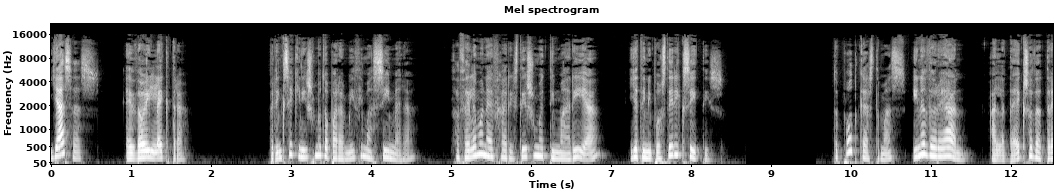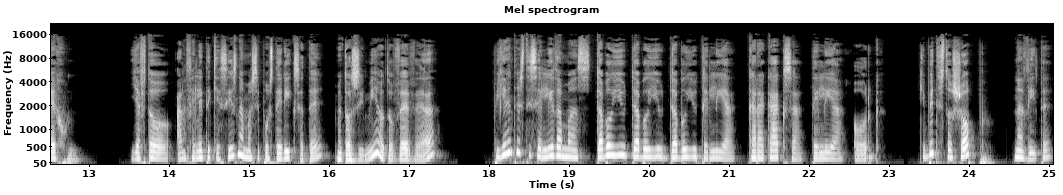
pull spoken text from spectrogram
Γεια σας, εδώ η Λέκτρα. Πριν ξεκινήσουμε το παραμύθι μας σήμερα, θα θέλαμε να ευχαριστήσουμε τη Μαρία για την υποστήριξή της. Το podcast μας είναι δωρεάν, αλλά τα έξοδα τρέχουν. Γι' αυτό, αν θέλετε κι εσείς να μας υποστηρίξετε, με το το βέβαια, πηγαίνετε στη σελίδα μας www.karakaksa.org και μπείτε στο shop να δείτε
